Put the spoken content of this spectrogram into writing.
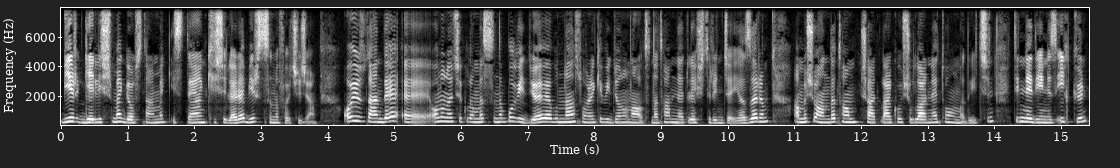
bir gelişme göstermek isteyen kişilere bir sınıf açacağım. O yüzden de e, onun açıklamasını bu videoya ve bundan sonraki videonun altına tam netleştirince yazarım. Ama şu anda tam şartlar koşullar net olmadığı için dinlediğiniz ilk gün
